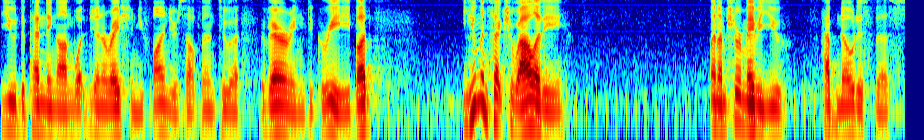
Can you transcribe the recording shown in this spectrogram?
you depending on what generation you find yourself in to a varying degree, but human sexuality, and I'm sure maybe you have noticed this,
